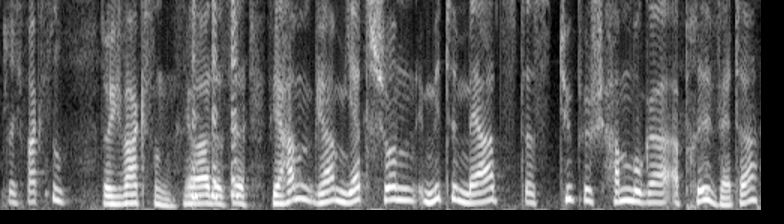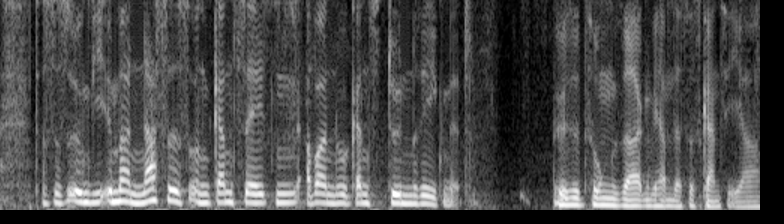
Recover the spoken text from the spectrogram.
Durchwachsen. Durchwachsen. Ja, das, äh, wir, haben, wir haben jetzt schon Mitte März das typisch Hamburger Aprilwetter, dass es irgendwie immer nass ist und ganz selten, aber nur ganz dünn regnet. Böse Zungen sagen, wir haben das das ganze Jahr.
